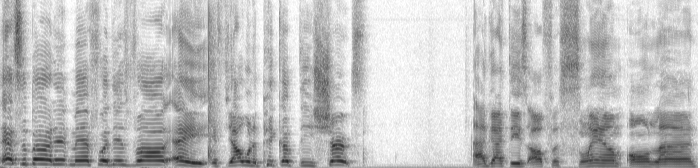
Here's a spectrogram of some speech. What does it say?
that's about it, man, for this vlog. Hey, if y'all want to pick up these shirts, I got these off of Slam online.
